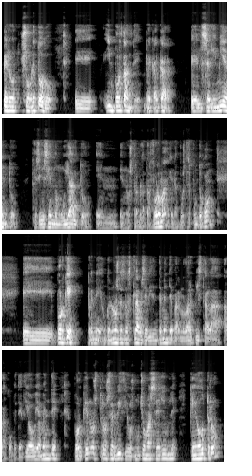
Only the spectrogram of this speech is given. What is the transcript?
pero sobre todo, importante recalcar el seguimiento que sigue siendo muy alto en, nuestra plataforma, en apuestas.com, eh, ¿Por qué, René? Aunque no nos des las claves, evidentemente, para no dar pista a la, competencia, obviamente, ¿por qué nuestro servicio es mucho más seguible que otro,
